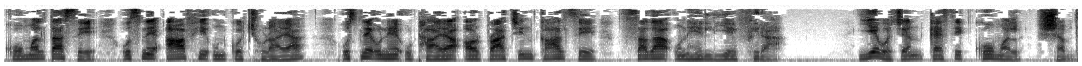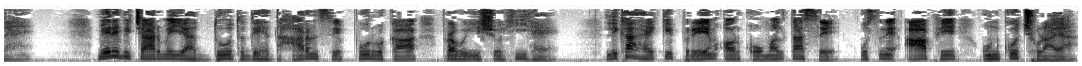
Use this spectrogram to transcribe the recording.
कोमलता से उसने आप ही उनको छुड़ाया, उसने उन्हें उठाया और प्राचीन काल से सदा उन्हें लिए फिरा। ये वचन कैसे कोमल शब्द हैं। मेरे विचार में यह दूत देह धारण से पूर्व का प्रभु यीशु ही है। लिखा है कि प्रेम और कोमलता से उसने आप ही उनको छुड़ाया।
